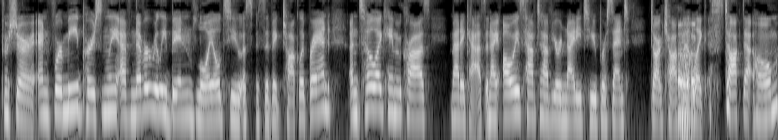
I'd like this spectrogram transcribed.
For sure. And for me personally, I've never really been loyal to a specific chocolate brand until I came across Madécasse. And I always have to have your 92% dark chocolate like stocked at home.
